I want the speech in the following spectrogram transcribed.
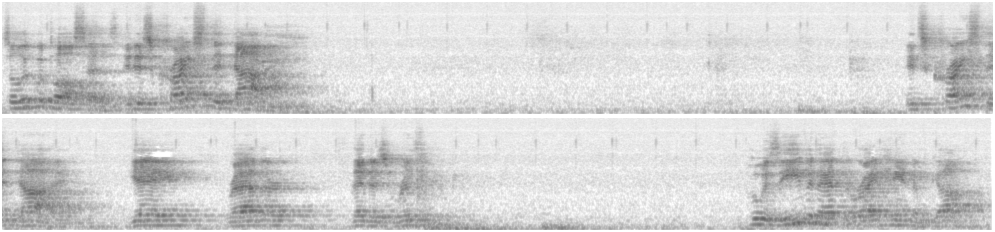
so look what Paul says. It is Christ that died. It's Christ that died, yea, rather, that is risen, who is even at the right hand of God,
